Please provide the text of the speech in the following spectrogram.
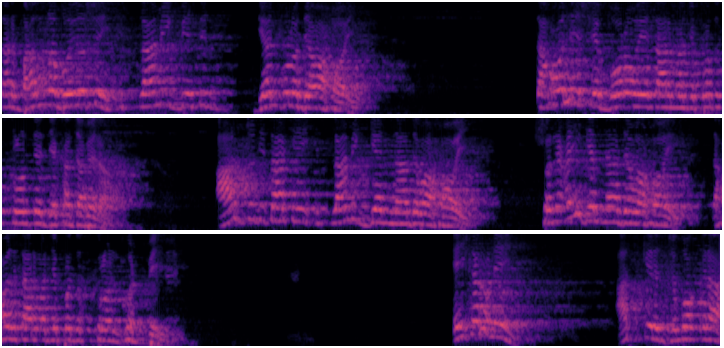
তার বাল্য বয়সে ইসলামিক বেসিক জ্ঞানগুলো দেওয়া হয়, তাহলে সে বড় হয়ে তার মাঝে প্রদস্খলনটা দেখা যাবে না। আর যদি তাকে ইসলামিক জ্ঞান না দেওয়া হয়, শরিয়াই জ্ঞান না দেওয়া হয়, তাহলে তার মাঝে প্রদস্খলন ঘটবে এই কারণেই আজকের যুবকরা,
